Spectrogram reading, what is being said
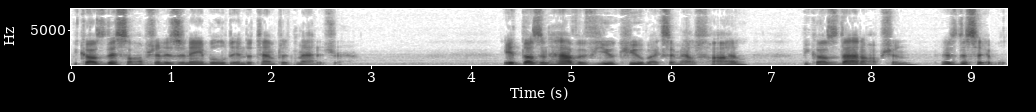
because this option is enabled in the Template Manager. It doesn't have a ViewCube XML file because that option is disabled.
